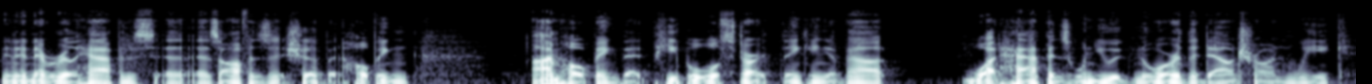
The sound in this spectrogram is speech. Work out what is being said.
and it never really happens as often as it should, but hoping, I'm hoping that people will start thinking about what happens when you ignore the downtrodden weak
